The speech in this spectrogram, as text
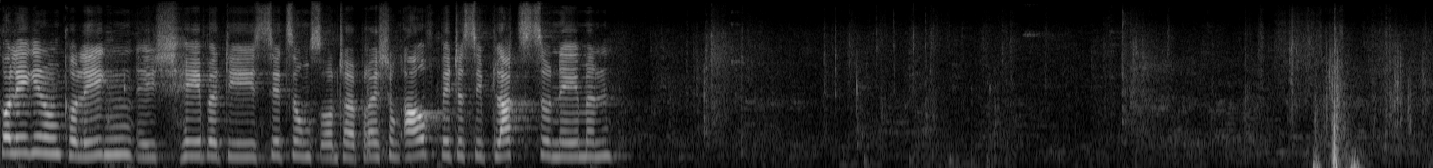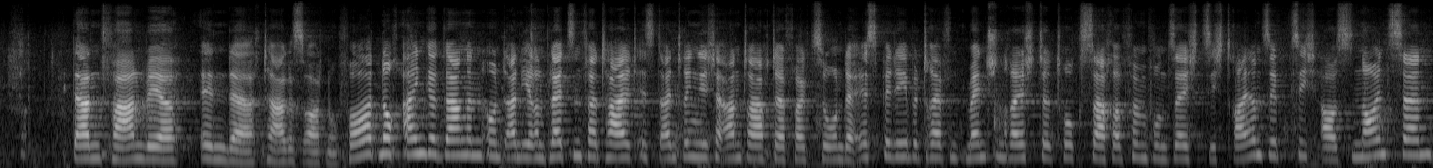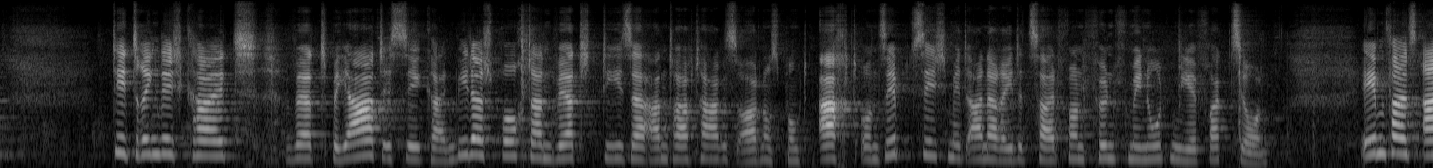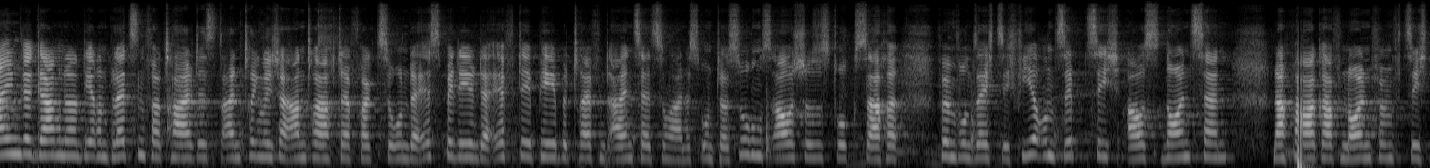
Kolleginnen und Kollegen, ich hebe die Sitzungsunterbrechung auf. Ich bitte Sie, Platz zu nehmen. Dann fahren wir in der Tagesordnung fort. Noch eingegangen und an Ihren Plätzen verteilt ist ein Dringlicher Antrag der Fraktion der SPD betreffend Menschenrechte, Drucksache 19 /6573 aus 19. Die Dringlichkeit wird bejaht. Ich sehe keinen Widerspruch. Dann wird dieser Antrag Tagesordnungspunkt 78 mit einer Redezeit von fünf Minuten je Fraktion Ebenfalls eingegangen und Ihren Plätzen verteilt ist ein Dringlicher Antrag der Fraktionen der SPD und der FDP betreffend Einsetzung eines Untersuchungsausschusses, Drucksache 19 /6574 aus 19. Nach § 59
